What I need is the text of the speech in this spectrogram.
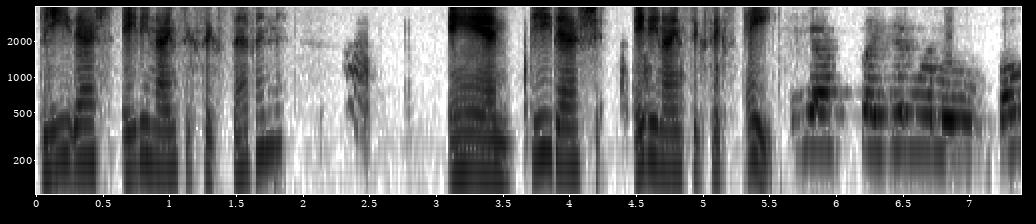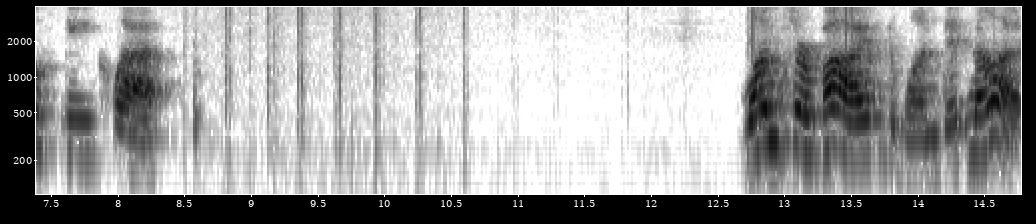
D-89667 and D-89668. Yes, they did remove both D class. One survived, one did not.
